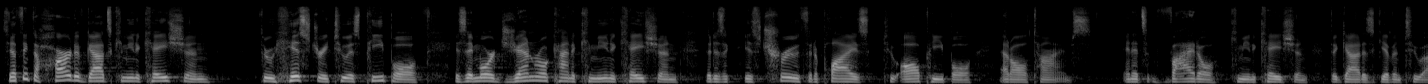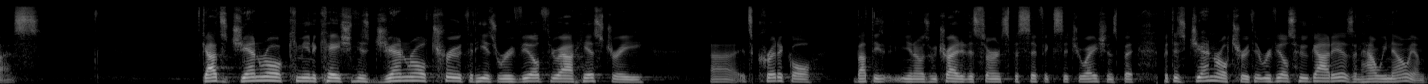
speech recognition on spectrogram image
See, I think the heart of God's communication through history to his people is a more general kind of communication that is, is truth that applies to all people at all times. And it's vital communication that God has given to us. God's general communication, his general truth that he has revealed throughout history, uh, it's critical about these, you know, as we try to discern specific situations. But, but this general truth, it reveals who God is and how we know him.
